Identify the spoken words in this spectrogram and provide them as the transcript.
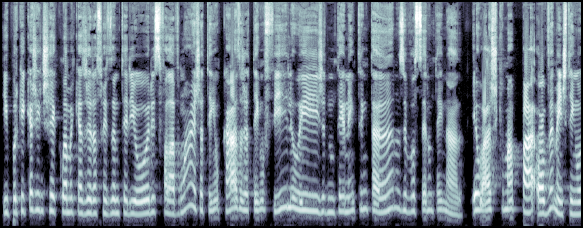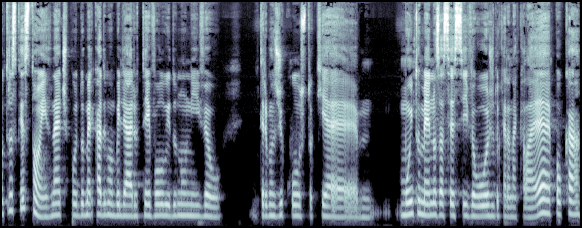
E por que, que a gente reclama que as gerações anteriores falavam, ah, já tenho casa, já tenho filho e não tenho nem 30 anos e você não tem nada. Eu acho que uma obviamente tem outras questões, né? Tipo, do mercado imobiliário ter evoluído num nível em termos de custo que é muito menos acessível hoje do que era naquela época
